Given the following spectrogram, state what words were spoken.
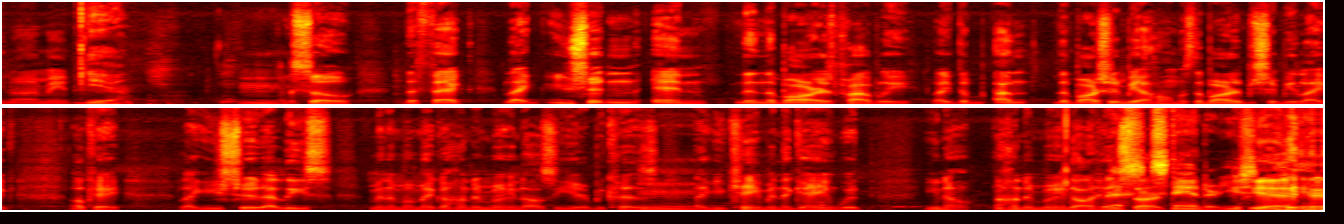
You know what I mean? yeah, So the fact, like, you shouldn't, and then the bar is probably like the um, the bar shouldn't be at homeless. The bar should be like, okay, like you should at least minimum make a hundred million dollars a year because like you came in the game with, you know, a hundred million dollar head that's start. standard. You should, Yeah.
